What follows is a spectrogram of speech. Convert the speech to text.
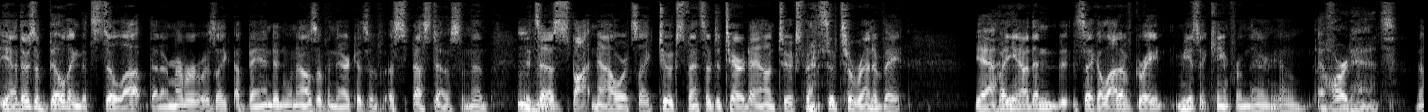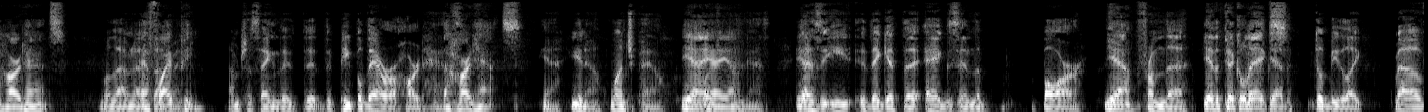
yeah, there's a building that's still up that I remember it was like abandoned when I was living there because of asbestos. And then it's at a spot now where it's like too expensive to tear down, too expensive to renovate. Yeah. But you know, then it's like a lot of great music came from there, you know, the hard hats. the hard hats, Well, no, no, FYP. I'm just saying the, the, the people there are hard hats. the hard hats. Yeah, you know, lunch pal. Yeah, Lunch yeah, yeah. Guys. Guys eat, they get the eggs in the bar. Yeah. From the, Yeah. The pickled eggs. yeah, they'll be like, well,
